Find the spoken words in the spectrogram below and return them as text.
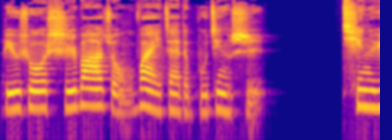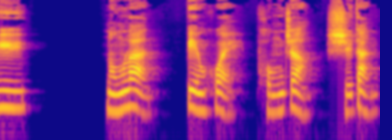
比如说，十八种外在的不净是。青瘀、脓烂、变坏、膨胀、实淡、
